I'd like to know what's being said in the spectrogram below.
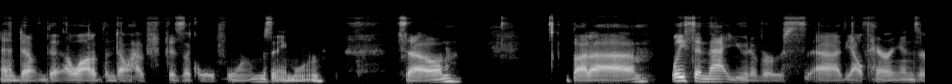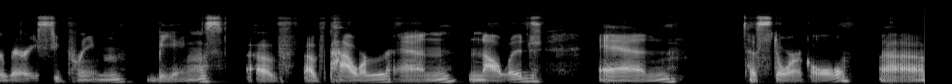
and don't that a lot of them don't have physical forms anymore. So, but uh, at least in that universe, uh, the Altarians are very supreme beings of of power and knowledge and historical uh,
